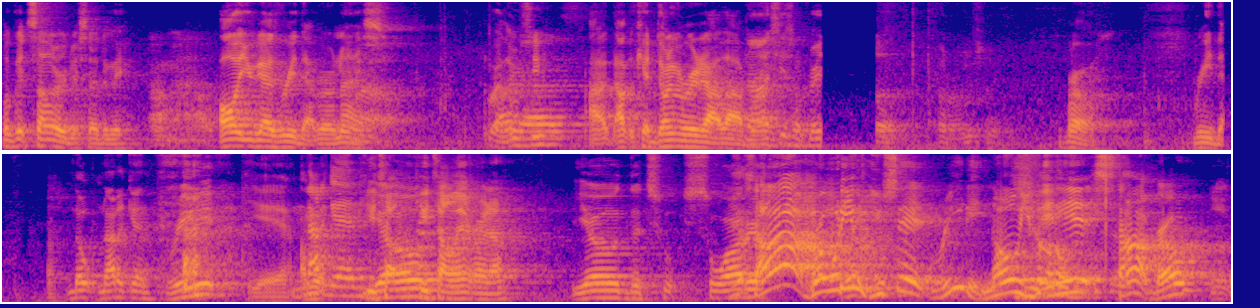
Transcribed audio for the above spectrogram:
Look what Celery just said to me. I'm out. All you guys read that, bro. Nice. Bro, let me see. I, I, okay, don't even read it out loud, bro. Nah, I see some crazy. Hold on, let me show you. Bro, read that. Nope, not again. Read it. Yeah. I'm Not gonna- again. You tell, Yo. can you tell Ant right now? Yo, the tw- swatter. Stop, bro. What are you? You said read it. No, you Yo. idiot. Stop, bro. All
